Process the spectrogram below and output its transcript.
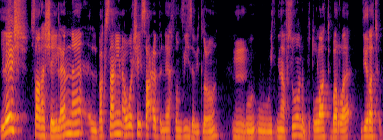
ليش صار هالشيء؟ لأن الباكستانيين أول شيء صعب إنه ياخذون فيزا ويطلعون وينافسون ببطولات برا ديرتهم.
